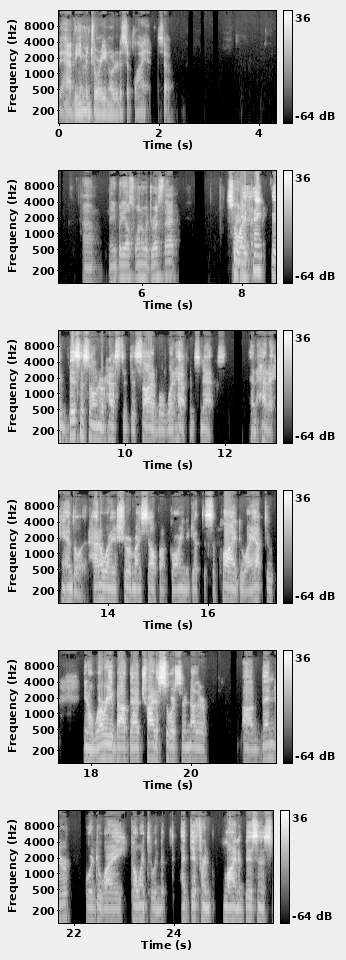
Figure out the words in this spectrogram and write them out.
have the inventory in order to supply it. So, uh, anybody else want to address that? So I think the business owner has to decide well, what happens next and how to handle it. How do I assure myself I'm going to get the supply? Do I have to, you know, worry about that, try to source another uh, vendor, or do I go into a, a different line of business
